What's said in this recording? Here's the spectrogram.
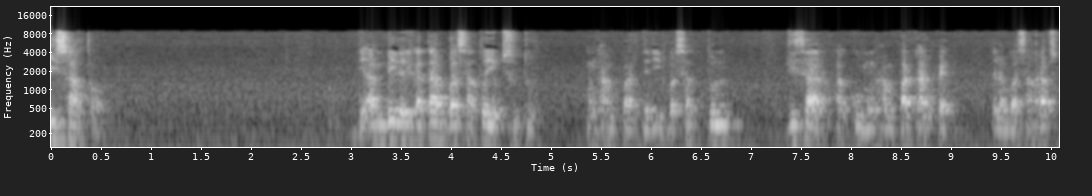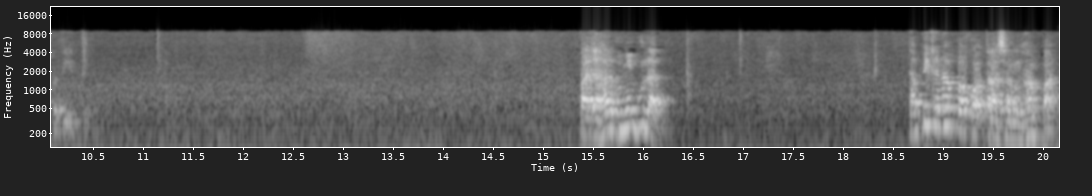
Bisato. Diambil dari kata basato yabsutu, menghampar. Jadi basatul gisar, aku menghampar karpet dalam bahasa Arab seperti itu. Padahal bumi bulat. Tapi kenapa kok terasa menghampar?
